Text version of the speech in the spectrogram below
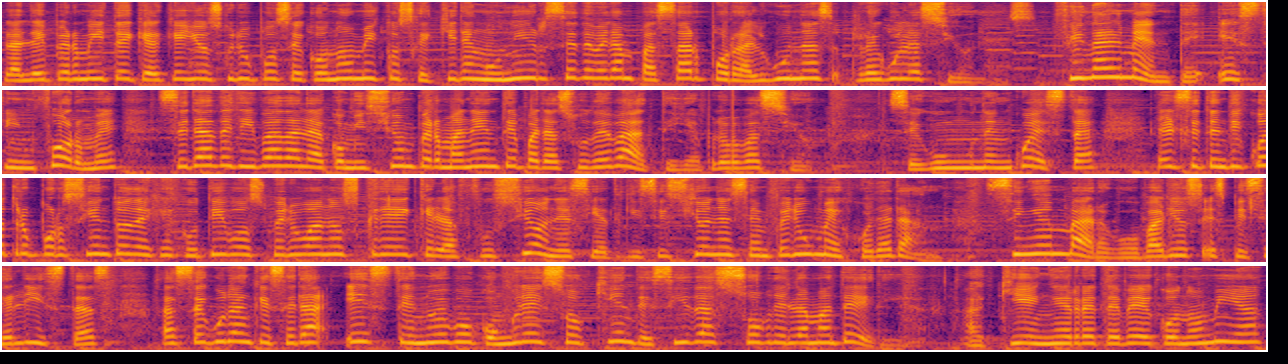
La ley permite que aquellos grupos económicos que quieran unirse deberán pasar por algunas regulaciones. Finalmente, este informe será derivado a la Comisión Permanente para su debate y aprobación. Según una encuesta, el 74% de ejecutivos peruanos cree que las fusiones y adquisiciones en Perú mejorarán. Sin embargo, varios especialistas aseguran que será este nuevo Congreso quien decida sobre la materia. Aquí en RTV Economía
